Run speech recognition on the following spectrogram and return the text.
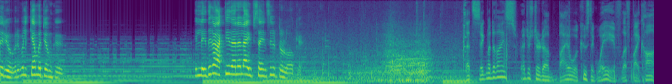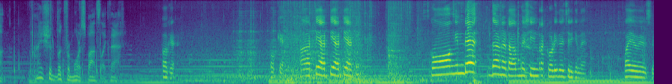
വരുമോ ഇവർ വിളിക്കാൻ പറ്റുമോ നമുക്ക്? ഇല്ല ഇത് കളക്ട് ചെയ്താലേ ലൈഫ് സയൻസ് കിട്ടുള്ളൂ. Okay That Sigma device registered a bioacoustic wave left by Kong. I should look for more spots like that. Okay okay ആട്ടി ആട്ടി ആട്ടി ആട്ടി. കോങ്ങിന്റെ ഇതാണ് ആ മെഷീൻ റെക്കോർഡ് ചെയ്ത് വെച്ചിരിക്കുന്നത് ബയോ വേവ്സ്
